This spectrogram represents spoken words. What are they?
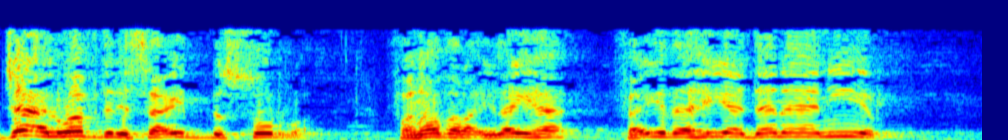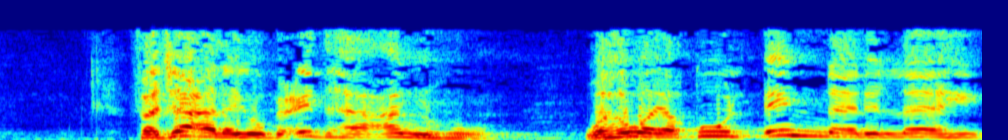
جاء الوفد لسعيد بالسرة فنظر إليها فإذا هي دنانير فجعل يبعدها عنه. وهو يقول إنا لله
